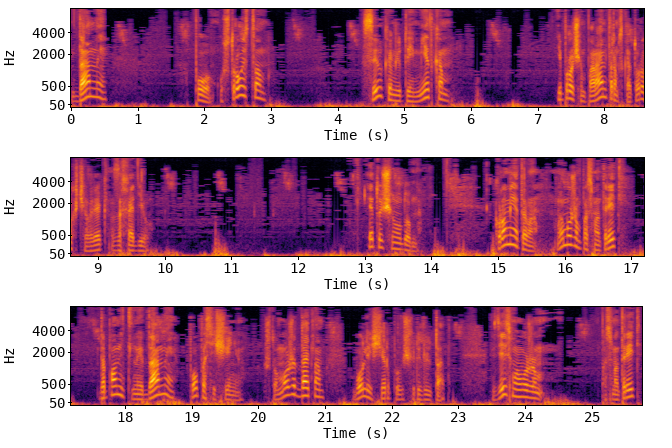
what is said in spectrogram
данные по устройствам, ссылкам, UTM-меткам и прочим параметрам, с которых человек заходил. Это очень удобно. Кроме этого, мы можем посмотреть дополнительные данные по посещению, что может дать нам более исчерпывающий результат. Здесь мы можем посмотреть,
